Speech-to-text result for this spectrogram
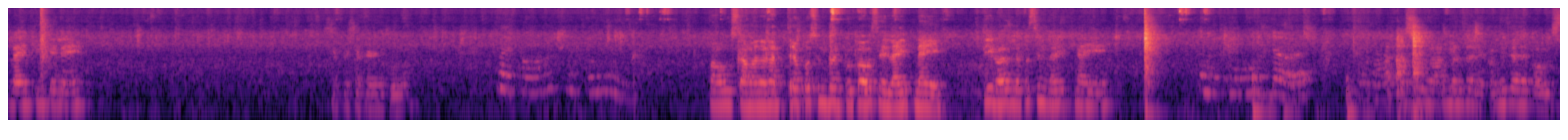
लाईक केले. सकाळी सकाळी पाऊस आम्हाला रात्रपासून भरपूर पाऊस आहे लाइट नाही तीन वाजल्यापासून लाइट नाही आता नॉर्मल झालं कमी झालं पाऊस.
